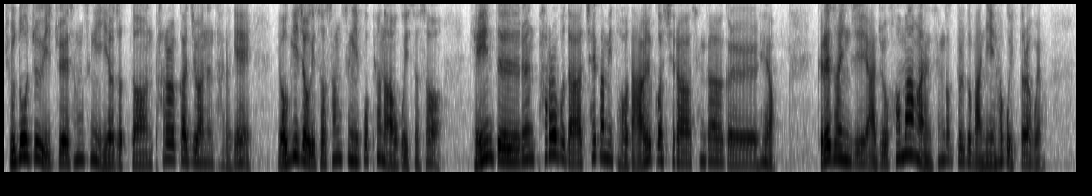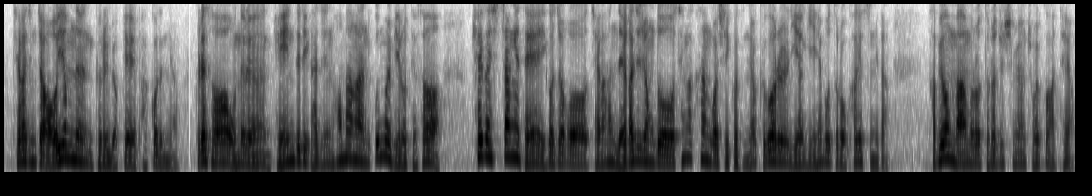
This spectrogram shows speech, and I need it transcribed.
주도주 위주의 상승이 이어졌던 8월까지와는 다르게 여기저기서 상승이 뽑혀 나오고 있어서 개인들은 8월보다 체감이 더 나을 것이라 생각을 해요. 그래서인지 아주 허망한 생각들도 많이 하고 있더라고요. 제가 진짜 어이없는 글을 몇 개 봤거든요. 그래서 오늘은 개인들이 가진 허망한 꿈을 비롯해서 최근 시장에 대해 이거저거 제가 한 네 가지 정도 생각한 것이 있거든요. 그거를 이야기해 보도록 하겠습니다. 가벼운 마음으로 들어주시면 좋을 것 같아요.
